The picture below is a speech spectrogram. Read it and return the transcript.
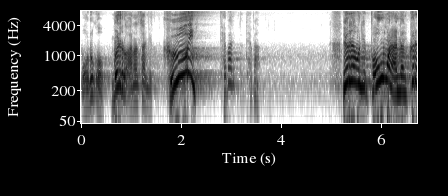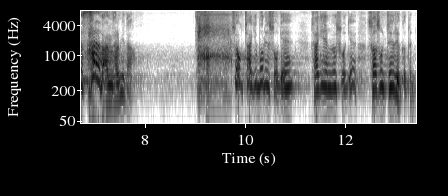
모르고 머리로 아는 사람이 거의 대발입니다. 대발. 여러분이 복음을 알면 그래 살아도 안 삽니다. 계속 자기 머릿속에 자기 생각 속에 서성적거든요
